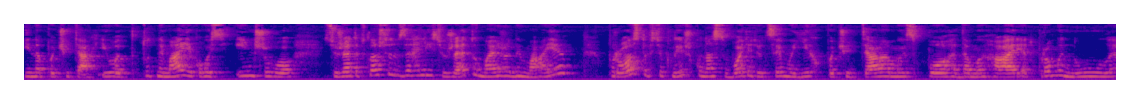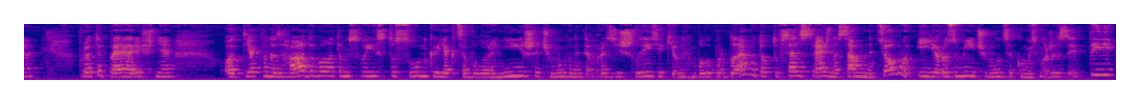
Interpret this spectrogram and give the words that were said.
і на почуттях. І от тут немає якогось іншого сюжету. Сказала, що взагалі сюжету майже немає. Просто всю книжку нас вводять оцими їх почуттями, спогадами Гарріет про минуле, про теперішнє. От як вона згадувала там свої стосунки, як це було раніше, чому вони там розійшлись, які у них були проблеми. Тобто все зосереджено саме на цьому, і я розумію, чому це комусь може зайти.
